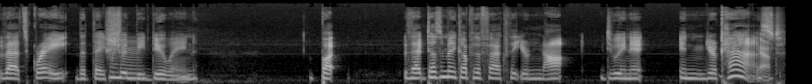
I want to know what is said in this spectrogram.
that's great that they should be mm-hmm. doing, but that doesn't make up for the fact that you're not doing it in your cast.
